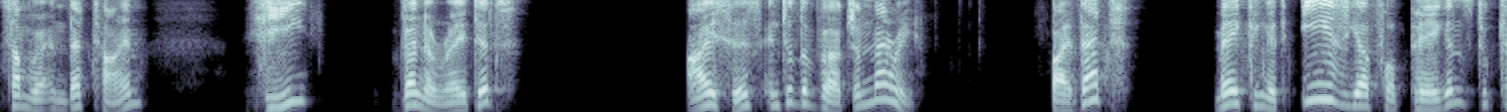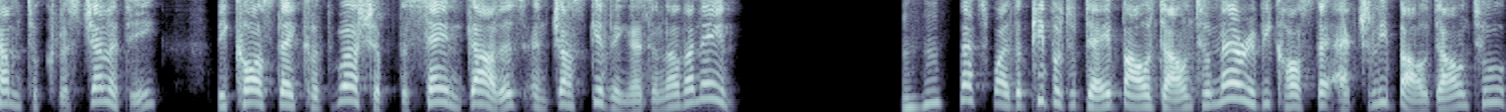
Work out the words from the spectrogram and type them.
somewhere in that time he venerated isis into the virgin mary by that making it easier for pagans to come to christianity because they could worship the same goddess and just giving it another name Mhm. that's why the people today bow down to Mary because they actually bow down to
